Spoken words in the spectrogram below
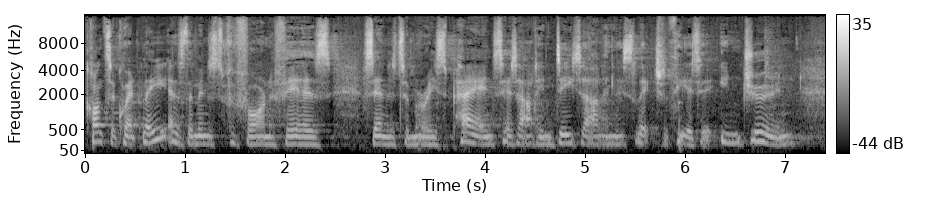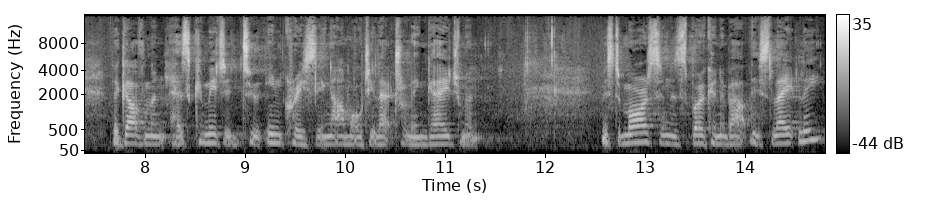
Consequently, as the Minister for Foreign Affairs, Senator Marise Payne, set out in detail in this lecture theatre in June, the government has committed to increasing our multilateral engagement. Mr. Morrison has spoken about this lately,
